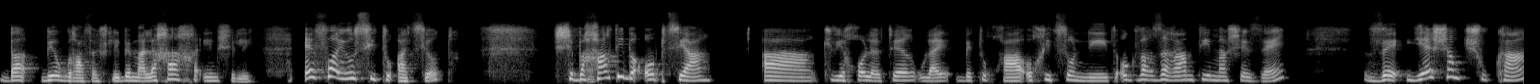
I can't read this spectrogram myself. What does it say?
בביוגרפיה שלי, במהלך החיים שלי, איפה היו סיטואציות שבחרתי באופציה הכביכול היותר אולי בטוחה או חיצונית, או כבר זרמתי מה שזה, ויש שם תשוקה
